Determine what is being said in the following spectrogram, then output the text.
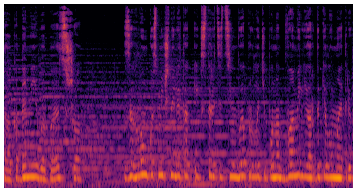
та Академії ВПС США. Загалом космічний літак Х-37В пролетів понад 2 мільярди кілометрів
